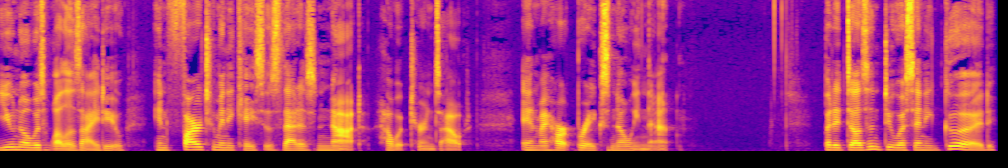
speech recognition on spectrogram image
You know as well as I do, in far too many cases that is not how it turns out and my heart breaks knowing that. But it doesn't do us any good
